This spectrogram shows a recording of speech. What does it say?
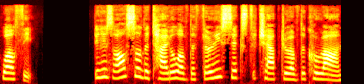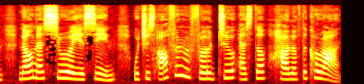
wealthy. It is also the title of the 36th chapter of the Quran, known as Surah Yasin, which is often referred to as the heart of the Quran.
